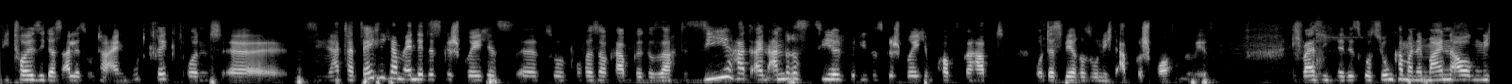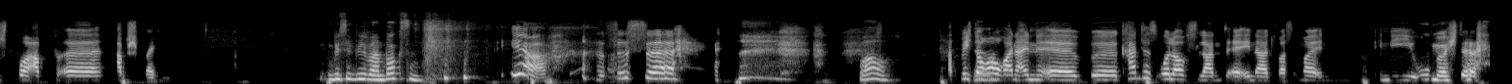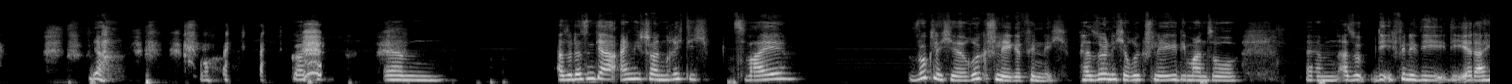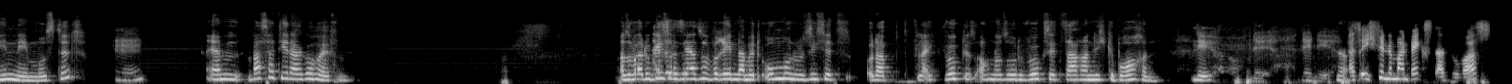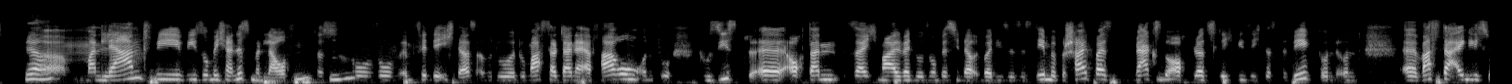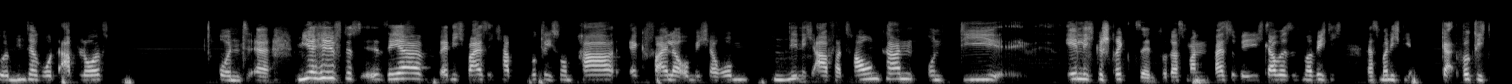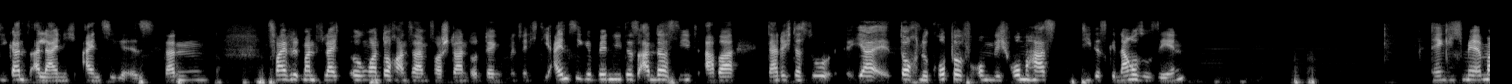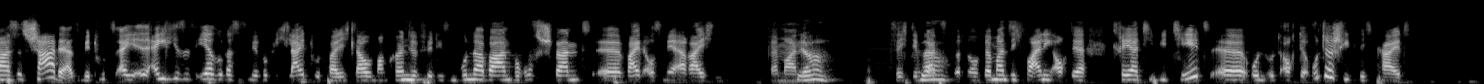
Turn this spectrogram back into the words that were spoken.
wie toll sie das alles unter einen Hut kriegt. Und äh, sie hat tatsächlich am Ende des Gespräches äh, zu Professor Kapke gesagt, sie hat ein anderes Ziel für dieses Gespräch im Kopf gehabt und das wäre so nicht abgesprochen gewesen ich weiß nicht, eine Diskussion kann man in meinen Augen nicht vorab äh, absprechen. Ein bisschen wie beim Boxen. ja, das ist. Äh, wow. Hat mich ja. doch auch an ein äh, bekanntes Urlaubsland erinnert, was immer in, in die EU möchte. Ja. Oh Gott. Ähm, also das sind ja eigentlich schon richtig zwei wirkliche Rückschläge, finde ich. Persönliche Rückschläge, die man so ähm, also die, ich finde, die, die ihr da hinnehmen musstet. Mhm. Ähm, was hat dir da geholfen? Also weil du gehst also, ja sehr souverän damit um und du siehst jetzt, oder vielleicht wirkt es auch nur so, du wirkst jetzt daran nicht gebrochen. Nee, nee, nee, nee. Ja. Also ich finde, man wächst an sowas. Ja. Ähm, man lernt, wie, wie so Mechanismen laufen. Das, mhm. so, so empfinde ich das. Also du, du machst halt deine Erfahrung und du, du siehst äh, auch dann, sag ich mal, wenn du so ein bisschen da über diese Systeme Bescheid weißt, merkst du auch plötzlich, wie sich das bewegt und, und äh, was da eigentlich so im Hintergrund abläuft. Und äh, mir hilft es sehr, wenn ich weiß, ich habe wirklich so ein paar Eckpfeiler um mich herum, mhm. denen ich A vertrauen kann und die ähnlich gestrickt sind, so dass man, weißt du, ich glaube, es ist immer wichtig, dass man nicht die, wirklich die ganz alleinig Einzige ist. Dann zweifelt man vielleicht irgendwann doch an seinem Verstand und denkt, wenn ich die Einzige bin, die das anders sieht, aber dadurch, dass du ja doch eine Gruppe um dich rum hast, die das genauso sehen, denke ich mir immer, es ist schade. Also mir tut's eigentlich ist es eher so, dass es mir wirklich leid tut, weil ich glaube, man könnte mhm. für diesen wunderbaren Berufsstand äh, weitaus mehr erreichen, wenn man ja sich dem Klar. Ganzen öffnet. Und wenn man sich vor allen Dingen auch der Kreativität äh, und, und auch der Unterschiedlichkeit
